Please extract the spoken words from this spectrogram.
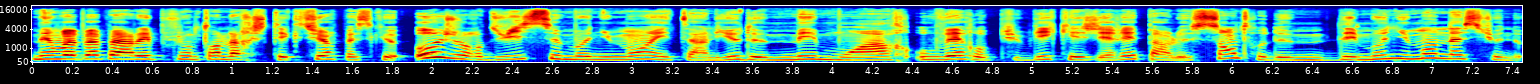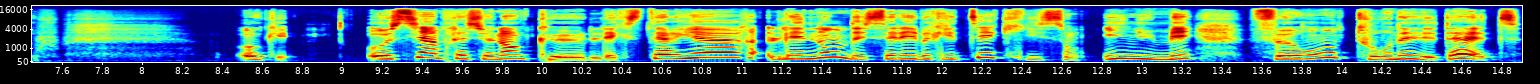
mais on va pas parler plus longtemps de l'architecture, parce que aujourd'hui, ce monument est un lieu de mémoire ouvert au public et géré par le Centre de- des Monuments Nationaux. Ok. Aussi impressionnant que l'extérieur, les noms des célébrités qui y sont inhumés feront tourner des têtes.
